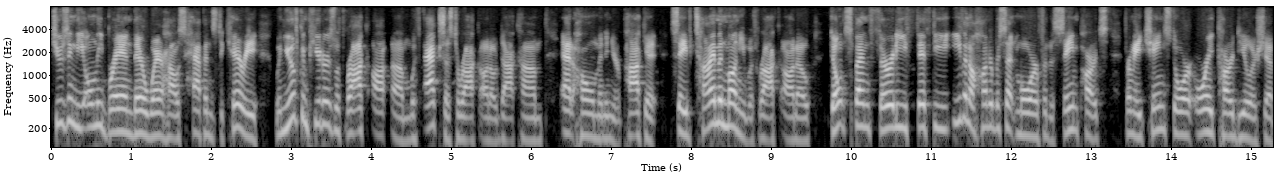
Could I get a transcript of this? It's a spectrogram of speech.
choosing the only brand their warehouse happens to carry when you have computers with rock um, with access to rockauto.com at home and in your pocket. Save time and money with Rock Auto. Don't spend 30, 50, even 100% more for the same parts from a chain store or a car dealership.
